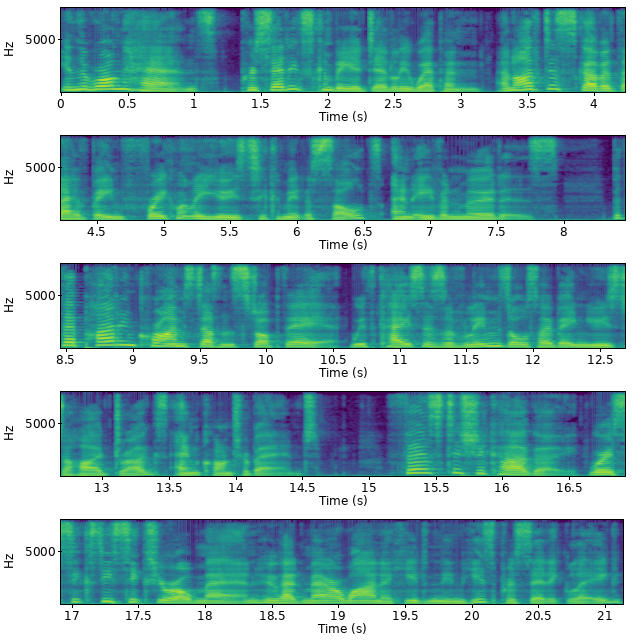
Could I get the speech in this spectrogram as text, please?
In the wrong hands, prosthetics can be a deadly weapon, and I've discovered they have been frequently used to commit assaults and even murders. But their part in crimes doesn't stop there, with cases of limbs also being used to hide drugs and contraband. First to Chicago, where a 66 year old man who had marijuana hidden in his prosthetic leg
